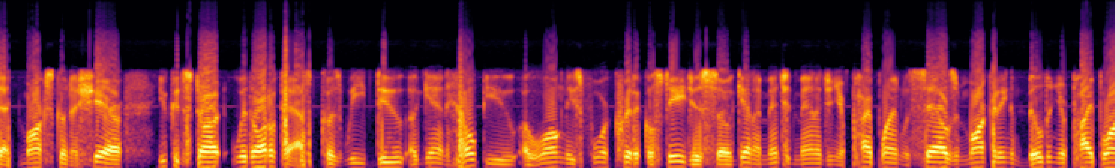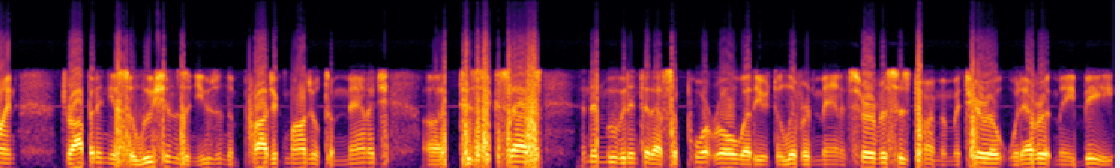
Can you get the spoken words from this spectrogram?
that Mark's going to share, you can start with Autotask because we do, again, help you along these four critical stages. So, again, I mentioned managing your pipeline with sales and marketing and building your pipeline, dropping in your solutions and using the project module to manage uh, to success, and then moving into that support role, whether you're delivering managed services, time and material, whatever it may be,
